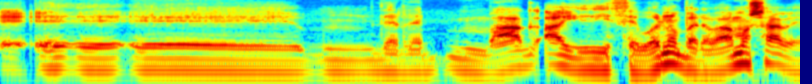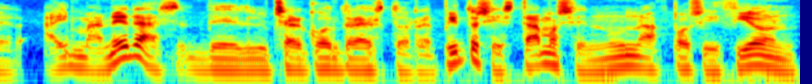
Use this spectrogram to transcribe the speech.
eh, eh, eh, y dice, bueno, pero vamos a ver, hay maneras de luchar contra esto. Repito, si estamos en una posición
